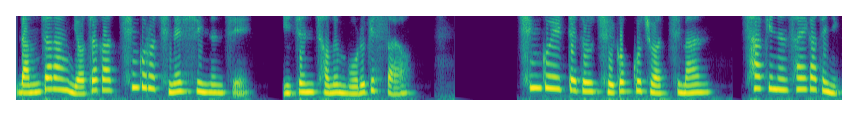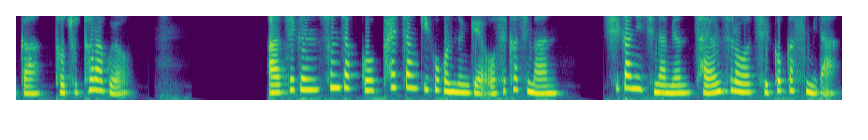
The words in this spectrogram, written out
남자랑 여자가 친구로 지낼 수 있는지 이젠 저는 모르겠어요. 친구일 때도 즐겁고 좋았지만 사귀는 사이가 되니까 더 좋더라고요. 아직은 손잡고 팔짱 끼고 걷는 게 어색하지만 시간이 지나면 자연스러워질 것 같습니다.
